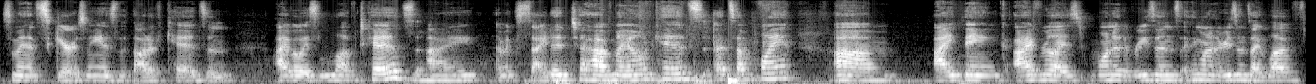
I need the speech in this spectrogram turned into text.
Something that scares me is the thought of kids and. I've always loved kids. I am excited to have my own kids at some point. Um, I think I've realized one of the reasons, I think one of the reasons I love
